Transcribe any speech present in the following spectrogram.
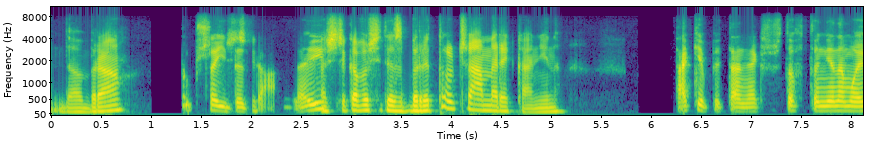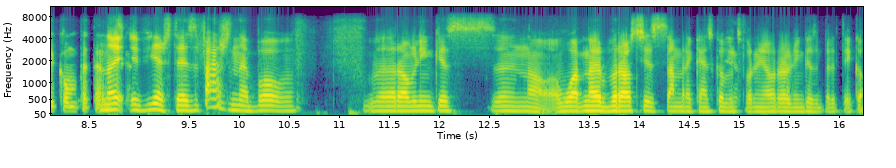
Dobra. To przejdę dalej. A z ciekawości to jest Brytol czy Amerykanin? Takie pytania, Krzysztof, to nie na moje No kompetencje. i wiesz, to jest ważne, bo Rowling jest, no, Warner Bros. jest amerykańską wytwórnią, Rowling jest brytyjką.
